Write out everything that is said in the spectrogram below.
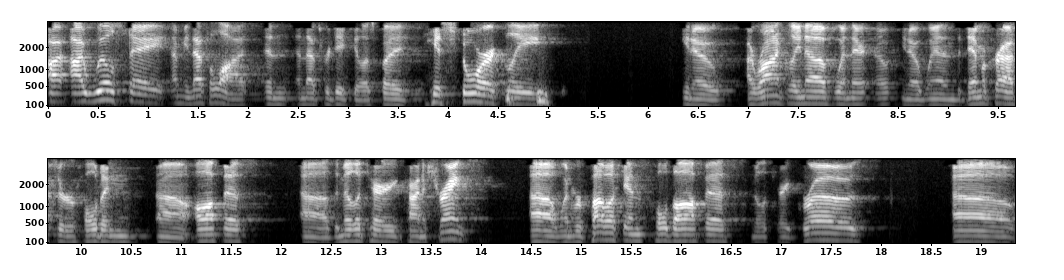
I, I will say, I mean that's a lot, and and that's ridiculous. But historically, you know, ironically enough, when they're, uh, you know, when the Democrats are holding uh, office, uh, the military kind of shrinks. Uh, when Republicans hold office, military grows. Um,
